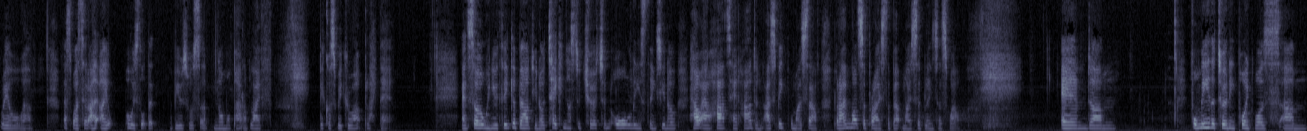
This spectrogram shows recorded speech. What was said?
real. Uh, that's why I said I, I always thought that Abuse was a normal part of life because we grew up like that. And so when you think about, you know, taking us to church and all these things, you know, how our hearts had hardened. I speak for myself, but I'm not surprised about my siblings as well. And um, for me, the turning point was um,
